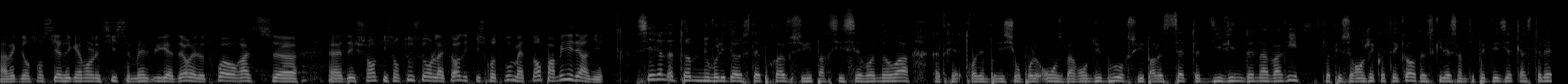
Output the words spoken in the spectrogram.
avec dans son sillage également le 6, Mel Bligader et le 3, Horace euh, Deschamps, qui sont tous au long de la corde et qui se retrouvent maintenant parmi les derniers. Cyril Datom, nouveau leader de cette épreuve, suivi par Cicero Noah. Troisième position pour le 11, Baron Dubourg, suivi par le 7, Divine de Navarre, qui a pu se ranger côté corde, ce qui laisse un petit peu de Désir Castelet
